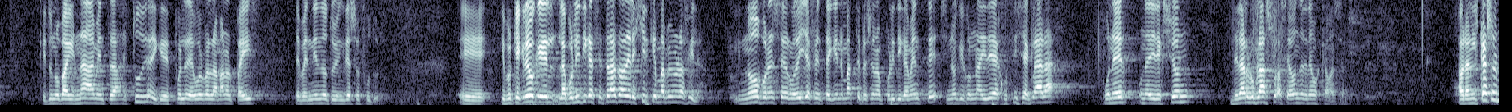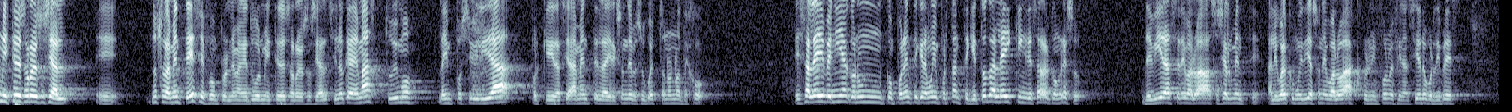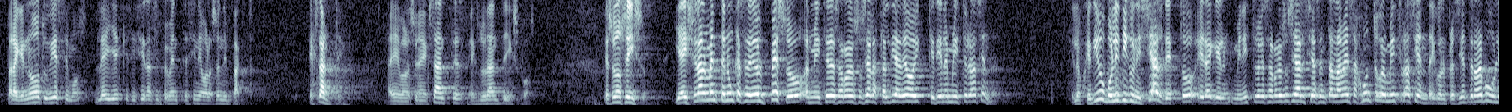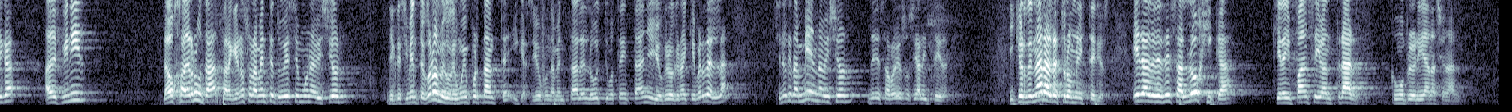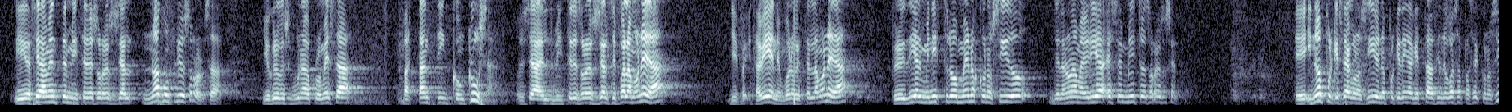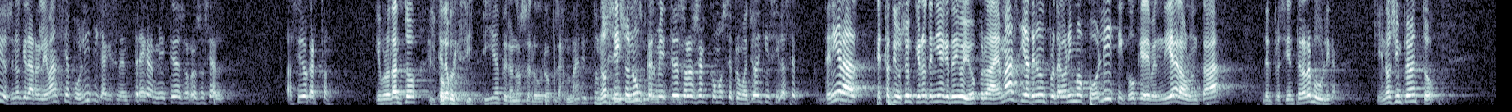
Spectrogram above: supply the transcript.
que tú no pagues nada mientras estudias y que después le devuelvas la mano al país dependiendo de tu ingreso futuro. Eh, y porque creo que la política se trata de elegir quién va primero en la fila y no ponerse de rodillas frente a quienes más te presionan políticamente, sino que con una idea de justicia clara poner una dirección de largo plazo hacia dónde tenemos que avanzar. Ahora, en el caso del Ministerio de Desarrollo Social, eh, no solamente ese fue un problema que tuvo el Ministerio de Desarrollo Social, sino que además tuvimos la imposibilidad, porque desgraciadamente la Dirección de Presupuesto no nos dejó. Esa ley venía con un componente que era muy importante, que toda ley que ingresara al Congreso debiera ser evaluada socialmente, al igual como hoy día son evaluadas con el informe financiero por DIPRES, para que no tuviésemos leyes que se hicieran simplemente sin evaluación de impacto. Ex ante. Hay evaluaciones ex antes, ex durante y ex post. Eso no se hizo. Y adicionalmente nunca se le dio el peso al Ministerio de Desarrollo Social hasta el día de hoy que tiene el Ministerio de Hacienda. El objetivo político inicial de esto era que el Ministro de Desarrollo Social se iba a sentar en la mesa junto con el Ministro de Hacienda y con el Presidente de la República a definir la hoja de ruta para que no solamente tuviésemos una visión de crecimiento económico, que es muy importante y que ha sido fundamental en los últimos 30 años y yo creo que no hay que perderla, sino que también una visión de desarrollo social integral. Y que ordenara al resto de los ministerios. Era desde esa lógica que la infancia iba a entrar como prioridad nacional. Y desgraciadamente el Ministerio de Desarrollo Social no ha cumplido ese rol. O sea, yo creo que eso fue una promesa bastante inconclusa. O sea, el Ministerio de Desarrollo Social se fue a la moneda, y está bien, es bueno que esté en la moneda, pero hoy día el ministro menos conocido de la nueva mayoría es el ministro de Desarrollo Social. Eh, y no es porque sea conocido y no es porque tenga que estar haciendo cosas para ser conocido, sino que la relevancia política que se le entrega al Ministerio de Desarrollo Social ha sido cartón. Y por lo tanto... El foco existía, pero no se logró plasmar entonces. No se hizo nunca el Ministerio de Desarrollo Social como se prometió y que se iba a hacer. Tenía esta atribución que no tenía, que te digo yo, pero además iba a tener un protagonismo político que dependía de la voluntad del presidente de la República, que no se implementó.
